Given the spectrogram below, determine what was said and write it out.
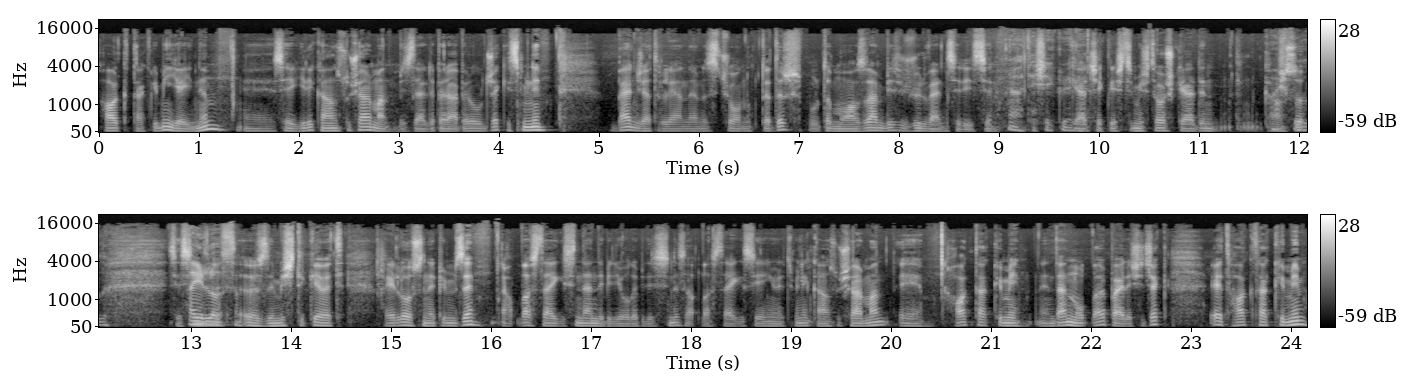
Halk takvimi yayını e, sevgili Kansu Şarman bizlerle beraber olacak. İsmini bence hatırlayanlarınız çoğunluktadır. Burada muazzam bir Jules Verne serisi. Ha, teşekkür ederim. Gerçekleştirmişti. Hoş geldin Kansu. Hoş bulduk. Sesini Hayırlı olsun. Özlemiştik evet. Hayırlı olsun hepimize. Atlas dergisinden de biliyor olabilirsiniz. Atlas dergisi yayın yönetmeni Kansu Şarman e, halk takviminden notlar paylaşacak. Evet halk takvimi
